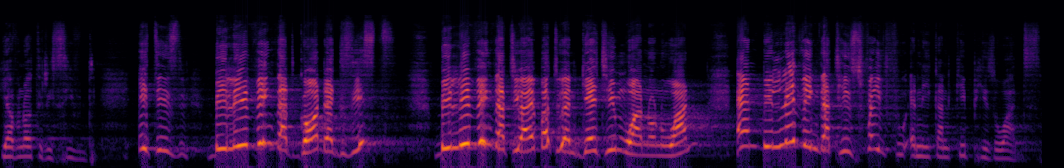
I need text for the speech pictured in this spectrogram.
you have not received. It is believing that God exists, believing that you are able to engage him one on one, and believing that he's faithful and he can keep his words.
